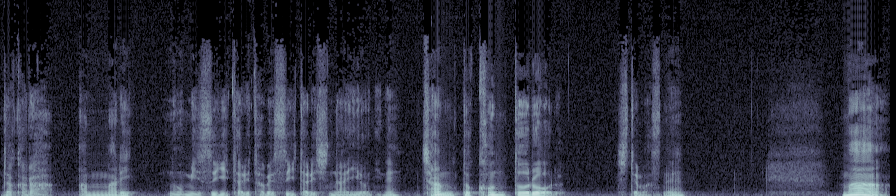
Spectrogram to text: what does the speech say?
だからあんまり飲み過ぎたり食べ過ぎたりしないようにねちゃんとコントロールしてますね。まあ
